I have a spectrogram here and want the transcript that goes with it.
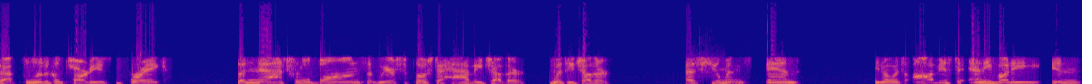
that political parties break the natural bonds that we are supposed to have each other with each other as humans. And you know, it's obvious to anybody in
